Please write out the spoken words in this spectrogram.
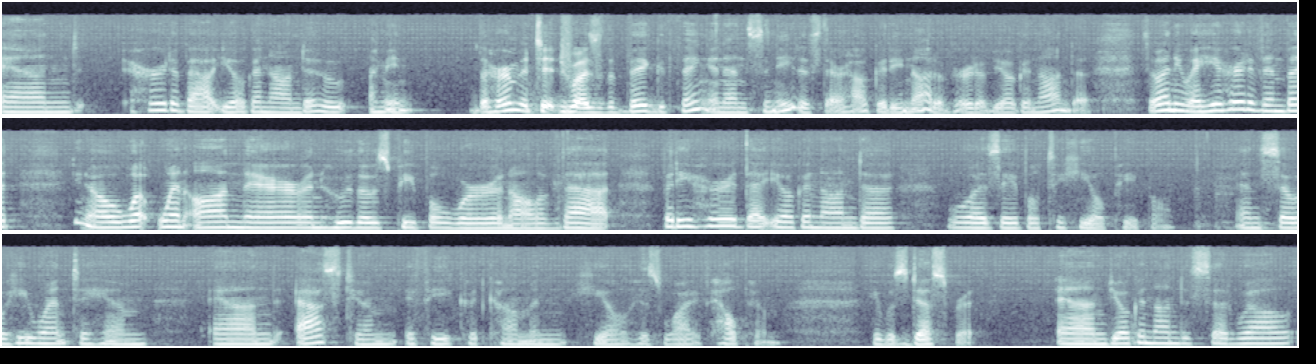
and heard about Yogananda, who, I mean, the hermitage was the big thing in Encinitas there. How could he not have heard of Yogananda? So anyway, he heard of him, but, you know, what went on there and who those people were and all of that. But he heard that Yogananda was able to heal people. And so he went to him and asked him if he could come and heal his wife, help him. He was desperate. And Yogananda said, Well,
